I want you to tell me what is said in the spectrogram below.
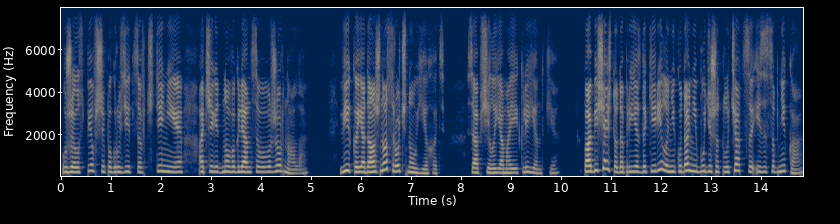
уже успевшей погрузиться в чтение очередного глянцевого журнала. «Вика, я должна срочно уехать», – сообщила я моей клиентке. «Пообещай, что до приезда Кирилла никуда не будешь отлучаться из особняка».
